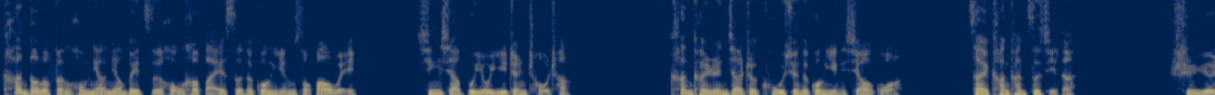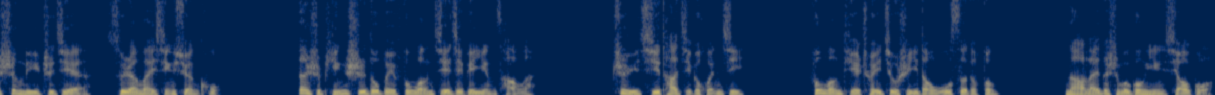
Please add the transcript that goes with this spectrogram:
看到了粉红娘娘被紫红和白色的光影所包围，心下不由一阵惆怅。看看人家这酷炫的光影效果，再看看自己的。誓约胜利之剑虽然外形炫酷，但是平时都被蜂王结界给隐藏了。至于其他几个魂技，蜂王铁锤就是一道无色的风，哪来的什么光影效果？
